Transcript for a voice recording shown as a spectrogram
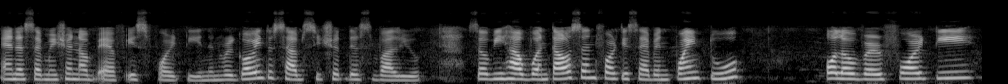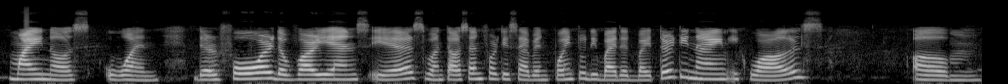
and the summation of f is 14 and we're going to substitute this value. So we have 1047.2 all over 40 minus 1 therefore the variance is 1047.2 divided by 39 equals um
